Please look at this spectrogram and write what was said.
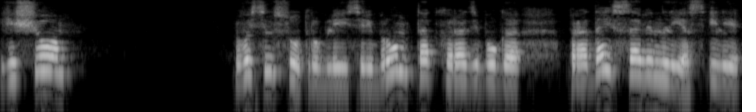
еще восемьсот рублей серебром, так, ради бога, продай Савин лес, или,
